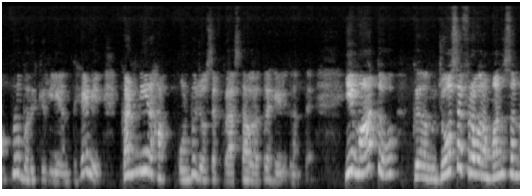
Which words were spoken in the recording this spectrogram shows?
ಮಕ್ಕಳು ಬದುಕಿರ್ಲಿ ಅಂತ ಹೇಳಿ ಕಣ್ಣೀರು ಹಾಕೊಂಡು ಜೋಸೆಫ್ ಕ್ರಾಸ್ತಾ ಅವ್ರ ಹತ್ರ ಹೇಳಿದ್ರಂತೆ. ಈ ಮಾತು ಜೋಸೆಫ್ ರವರ ಮನಸ್ಸನ್ನ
